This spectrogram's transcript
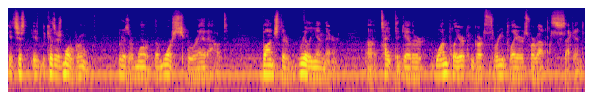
It's just it, because there's more room because they're more they're more spread out. Bunch they're really in there, uh, tight together. One player can guard three players for about a second,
